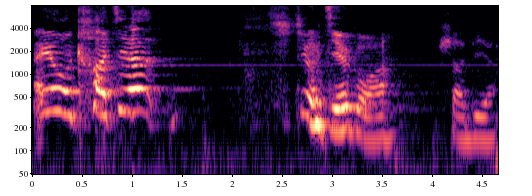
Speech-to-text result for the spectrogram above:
哎呦，我靠！竟然这种结果，上帝啊！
